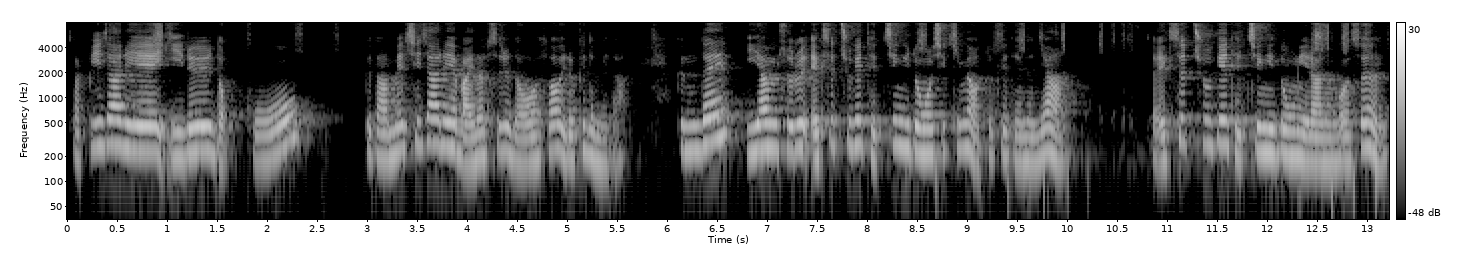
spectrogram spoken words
자, b 자리에 2를 넣고 그 다음에 c 자리에 마이너스를 넣어서 이렇게 됩니다. 근데 이 함수를 x축에 대칭 이동을 시키면 어떻게 되느냐? 자, x축의 대칭 이동이라는 것은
